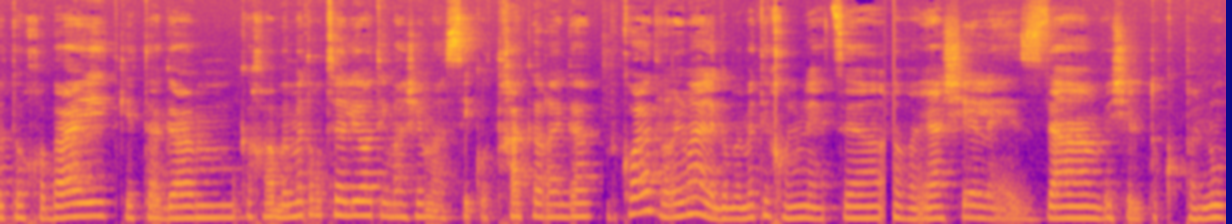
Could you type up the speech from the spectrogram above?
בתוך הבית, כי אתה גם ככה באמת רוצה להיות עם מה שמעסיק אותך כרגע. וכל הדברים האלה גם באמת יכולים לייצר חוויה של אה, זעם ושל תוקפנות.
